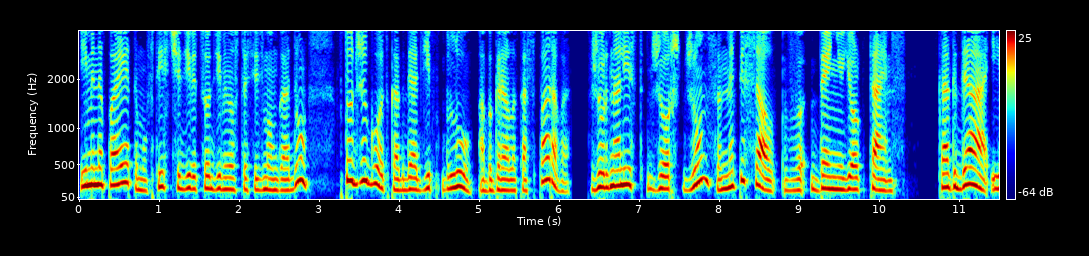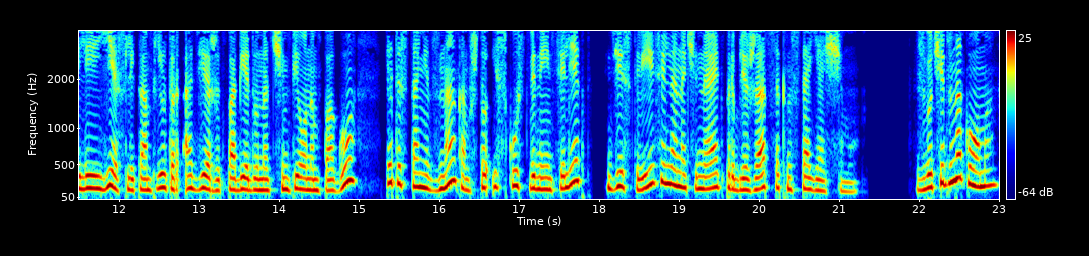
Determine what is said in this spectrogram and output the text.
Именно поэтому в 1997 году, в тот же год, когда Deep Blue обыграла Каспарова, Журналист Джордж Джонсон написал в The New York Times, «Когда или если компьютер одержит победу над чемпионом по ГО, это станет знаком, что искусственный интеллект действительно начинает приближаться к настоящему». Звучит знакомо,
